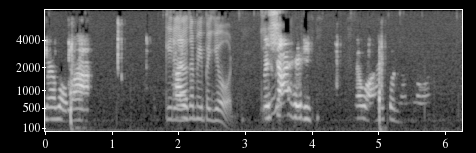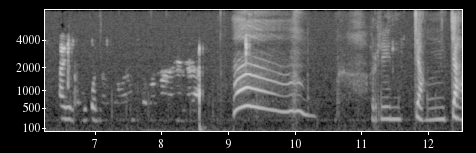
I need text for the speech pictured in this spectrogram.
แม่บอกว่า กินใช่แล้วจะมีประโยชน์ ไม่ใช่แม่บอกให้กดน้ำร้อนถ้าอยู่ให้กดน้ำร้อนต้องกดมาม่าให้นั่นแหละรินจังจ๋า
